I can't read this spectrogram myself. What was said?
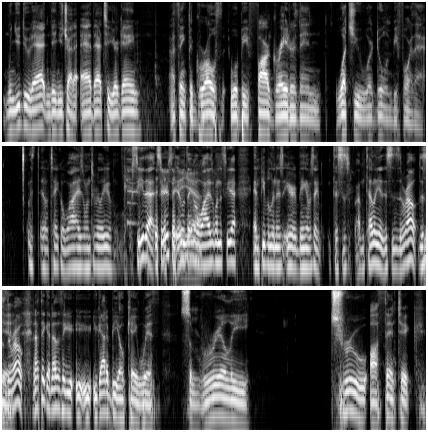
When you do that and then you try to add that to your game, I think the growth will be far greater than what you were doing before that. It'll take a wise one to really see that. Seriously, it'll yeah. take a wise one to see that, and people in his ear being able to say, "This is." I'm telling you, this is the route. This yeah. is the route. And I think another thing you you, you got to be okay with some really true, authentic,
